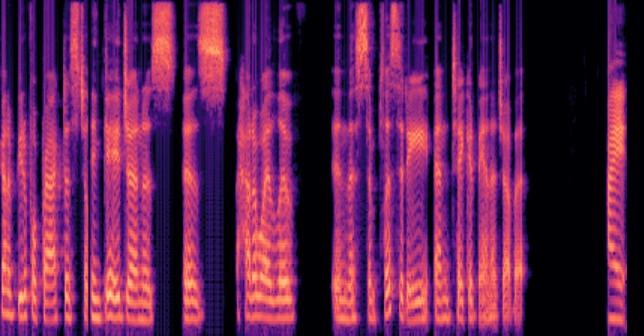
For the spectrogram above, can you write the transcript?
kind of beautiful practice to engage in is, is how do I live in this simplicity and take advantage of it? I,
